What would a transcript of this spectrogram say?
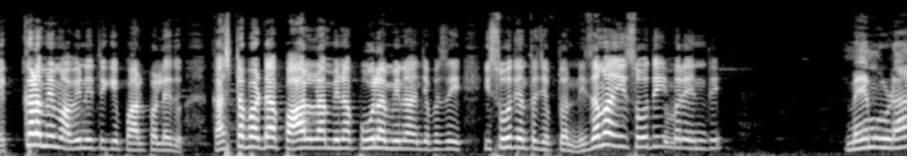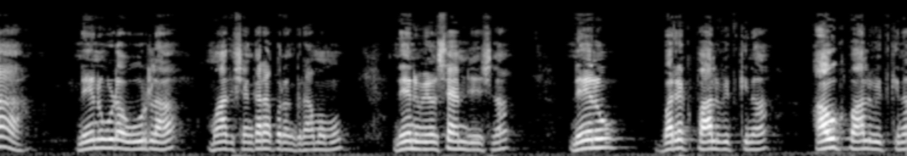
ఎక్కడ మేము అవినీతికి పాల్పడలేదు. కష్టపడ్డ పాల మీన పూల మీన అని చెప్పేసి ఈ సోది ఎంత చెప్తాను నిజమా ఈ సోది మరి ఏంది? మేము కూడా నేను కూడా ఊర్లో మాది శంకరాపురం గ్రామము. నేను వ్యవసాయం చేసిన నేను బర్రెకు పాలు వెతికిన ఆవుకు పాలు వెతికిన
